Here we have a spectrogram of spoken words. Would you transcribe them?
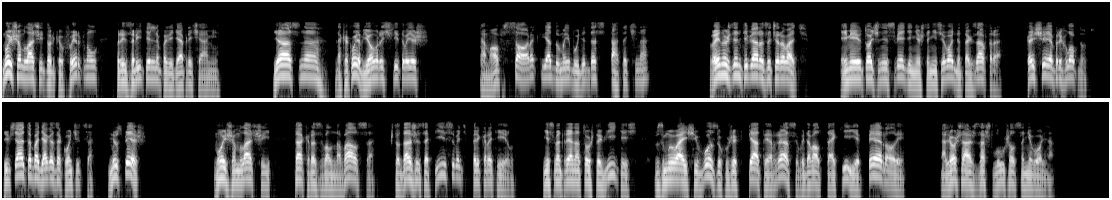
Мойша-младший только фыркнул, презрительно поведя плечами. — Ясно. На какой объем рассчитываешь? — Томов сорок, я думаю, будет достаточно. — Вынужден тебя разочаровать. Имею точные сведения, что не сегодня, так завтра Кощея прихлопнут, и вся эта бодяга закончится. Не успеешь. Мойша-младший так разволновался, что даже записывать прекратил, несмотря на то, что Витязь, взмывающий воздух, уже в пятый раз выдавал такие перлы. Алеша аж заслушался невольно.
